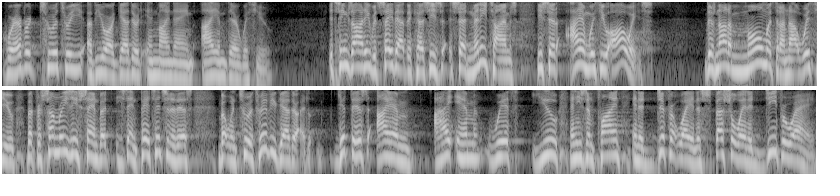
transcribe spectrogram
Wherever two or three of you are gathered in my name, I am there with you. It seems odd he would say that because he's said many times, he said, I am with you always. There's not a moment that I'm not with you, but for some reason he's saying, but he's saying, pay attention to this. But when two or three of you gather, get this, I am, I am with you. And he's implying in a different way, in a special way, in a deeper way.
